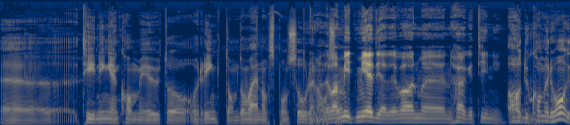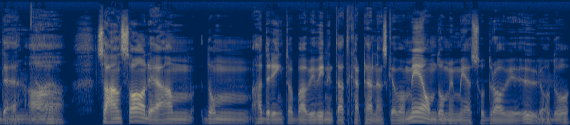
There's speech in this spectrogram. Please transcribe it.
eh, tidningen kommit ut och, och ringt dem, de var en av sponsorerna. ja, Det var mitt media, det var en, en högertidning Ja, du kommer ihåg det? Mm, ja. ja. Så han sa det, han, de hade ringt och bara vi vill inte att kartellen ska vara med, om de är med så drar vi ur. Mm. Och då,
